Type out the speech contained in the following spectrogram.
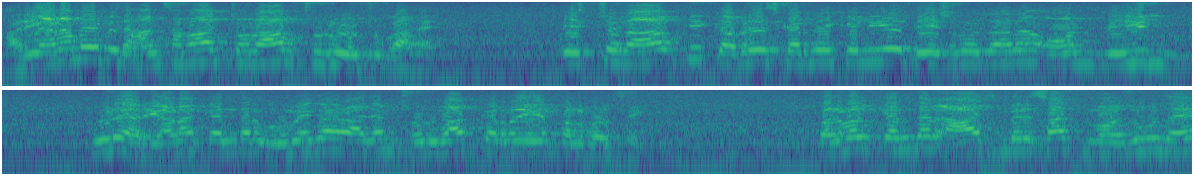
हरियाणा में विधानसभा चुनाव शुरू हो चुका है। इस चुनाव की कवरेज करने के लिए देश रोज़ाना ऑन व्हील पूरे हरियाणा के अंदर घूमेगा और आज हम शुरुआत कर रहे हैं पलवल से। पलवल के अंदर आज मेरे साथ मौजूद है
